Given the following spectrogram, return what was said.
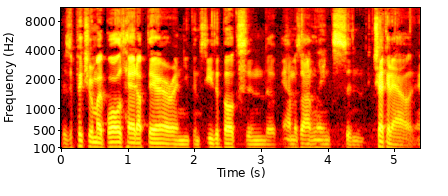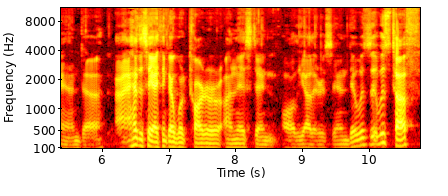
There's a picture of my bald head up there, and you can see the books and the Amazon links, and check it out. And uh, I have to say, I think I worked harder on this than all the others, and it was it was tough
